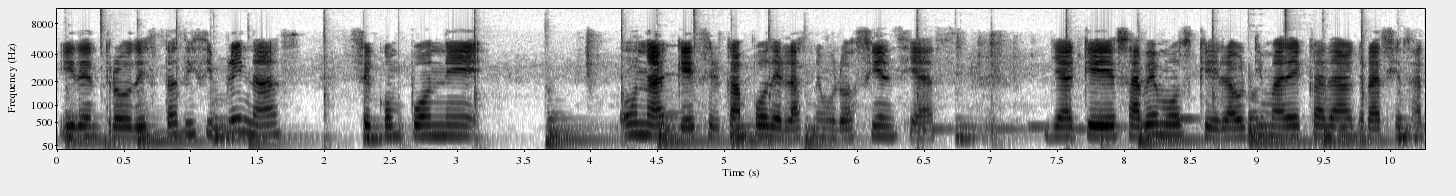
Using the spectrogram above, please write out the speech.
y dentro de estas disciplinas se compone una que es el campo de las neurociencias, ya que sabemos que la última década, gracias a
